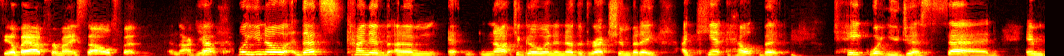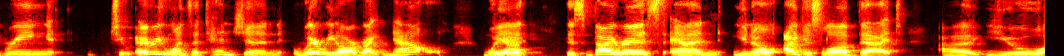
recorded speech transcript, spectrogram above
feel bad for myself and and that yeah. well you know that's kind of um not to go in another direction but i i can't help but take what you just said and bring to everyone's attention where we are right now with yeah this virus and you know i just love that uh, you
